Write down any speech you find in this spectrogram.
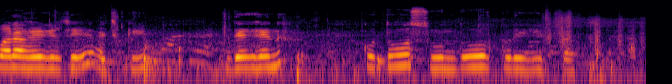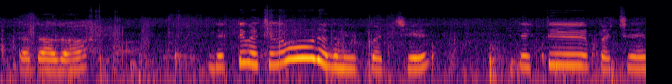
পাড়া হয়ে গেছে আজকে। দেখেন কত সুন্দর করে ইট পাচ্ছে দাদা, দেখতে পাচ্ছেন? ও, দেখেন ইট পাচ্ছে। দেখতে পাচ্ছেন?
